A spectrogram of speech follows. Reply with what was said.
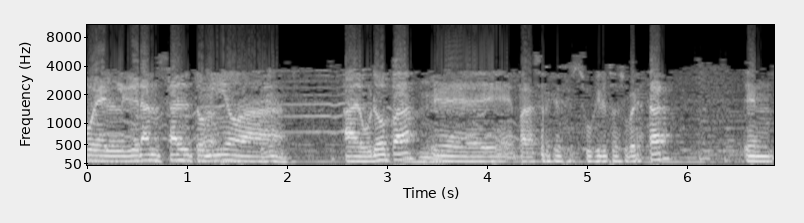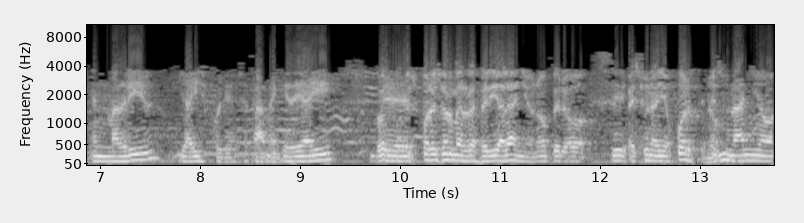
fue el gran salto Ah, mío a, a Europa Ujú. eh, para hacer Jesucristo Superstar en, en Madrid y ahí fue que ya está, me quedé ahí. Por, Eh, por eso me refería al año, ¿no? Pero Sí. es un año fuerte, ¿no? Es un año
